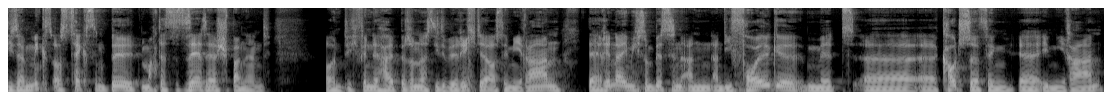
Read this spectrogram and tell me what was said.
dieser Mix aus Text und Bild macht das sehr, sehr spannend. Und ich finde halt besonders diese Berichte aus dem Iran, da erinnere ich mich so ein bisschen an, an die Folge mit äh, äh Couchsurfing äh, im Iran,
